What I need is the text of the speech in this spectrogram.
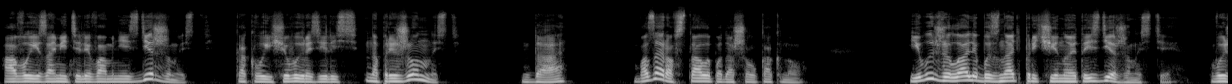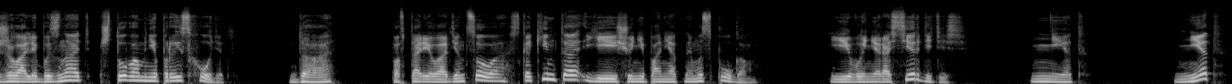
А вы заметили во мне сдержанность, как вы еще выразились, напряженность? Да. Базаров встал и подошел к окну. И вы желали бы знать причину этой сдержанности. Вы желали бы знать, что во мне происходит. Да, повторила Одинцова с каким-то ей еще непонятным испугом. И вы не рассердитесь? Нет. Нет?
